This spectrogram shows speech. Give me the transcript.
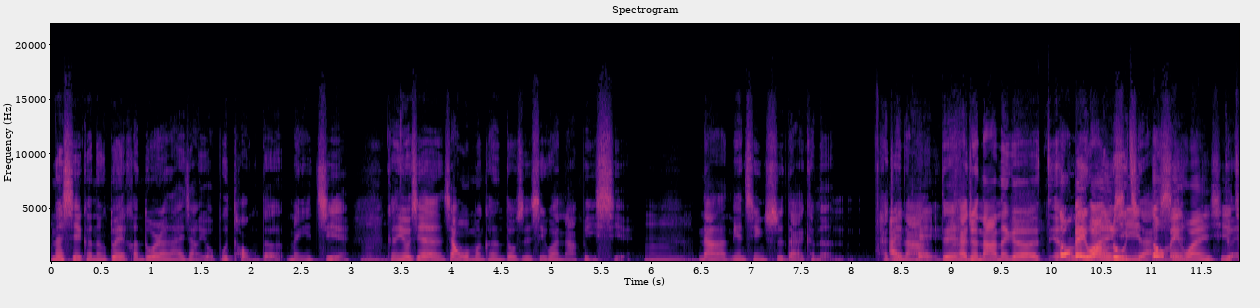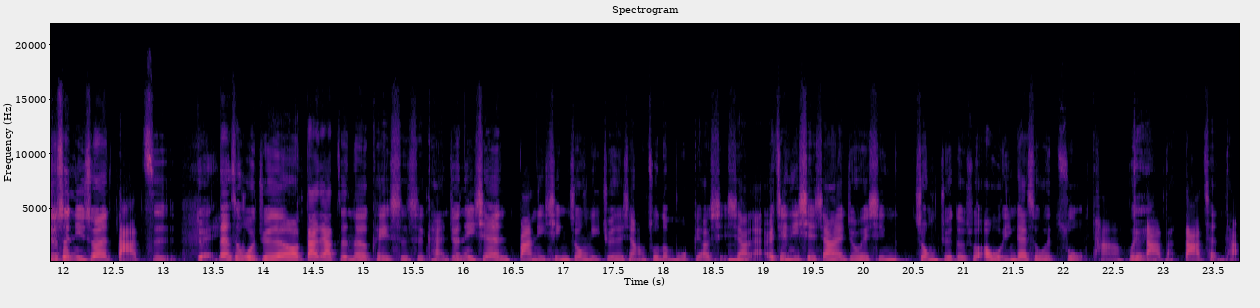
那写可能对很多人来讲有不同的媒介，可能有些人像我们可能都是习惯拿笔写，嗯，那年轻世代可能。他就拿对，他就拿那个备忘录起来都没关系。就是你虽然打字，对，但是我觉得哦，大家真的可以试试看。就是你现在把你心中你觉得想要做的目标写下来，而且你写下来，你就会心中觉得说，哦，我应该是会做它，会达达成它。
